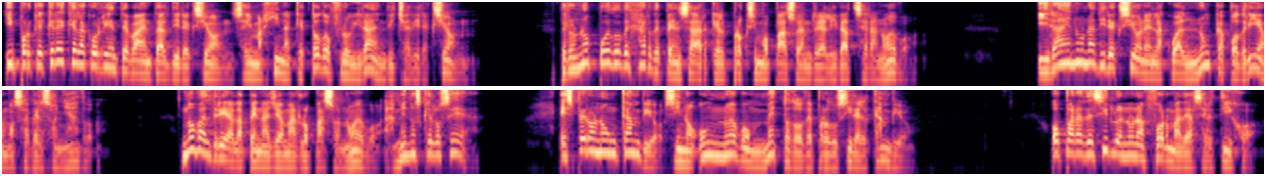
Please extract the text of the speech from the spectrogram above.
Y porque cree que la corriente va en tal dirección, se imagina que todo fluirá en dicha dirección pero no puedo dejar de pensar que el próximo paso en realidad será nuevo. Irá en una dirección en la cual nunca podríamos haber soñado. No valdría la pena llamarlo paso nuevo, a menos que lo sea. Espero no un cambio, sino un nuevo método de producir el cambio. O para decirlo en una forma de acertijo,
